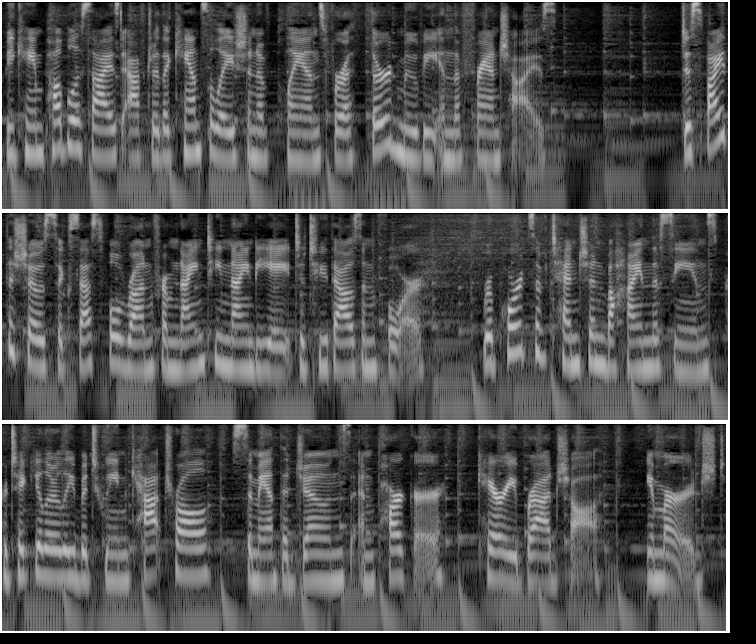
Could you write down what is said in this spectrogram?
became publicized after the cancellation of plans for a third movie in the franchise. Despite the show's successful run from 1998 to 2004, Reports of tension behind the scenes, particularly between Cattrall, Samantha Jones, and Parker, Carrie Bradshaw, emerged.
